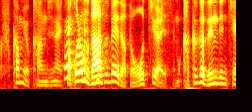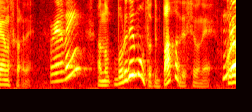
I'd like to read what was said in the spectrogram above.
く深みを感じないこれもダース・ベイダーと大違いですねもう格が全然違いますからね Really? あのボルデモートってバカですよね。こ No, れ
